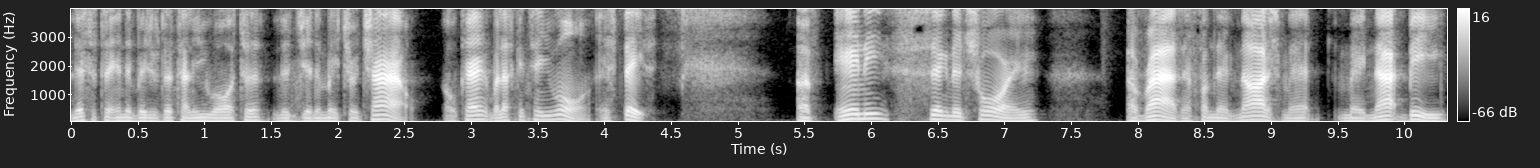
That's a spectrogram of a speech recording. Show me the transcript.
listen to individuals that are telling you all to legitimate your child. Okay, but let's continue on. It states, of any signatory arising from the acknowledgement may not be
